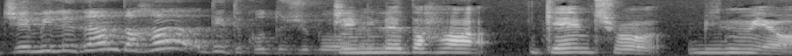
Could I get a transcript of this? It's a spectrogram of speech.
Cemile'den daha dedikoducu bu arada. Cemile daha genç o bilmiyor.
